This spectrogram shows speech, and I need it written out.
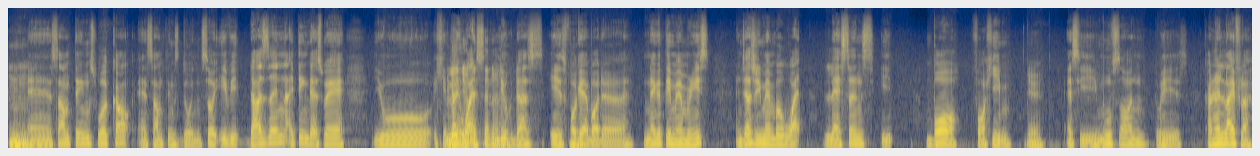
Mhm. and some things work out and some things don't. So if it doesn't, I think that's where you like what lesson, ah. Luke does is forget about the negative memories and just remember what lessons it bore for him Yeah. as he moves on to his current life lah.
